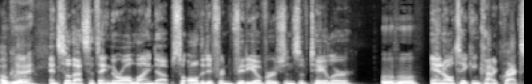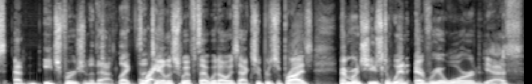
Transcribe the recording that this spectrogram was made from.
Okay. Mm-hmm. And so that's the thing. They're all lined up. So all the different video versions of Taylor mm-hmm. and all taking kind of cracks at each version of that. Like the Right. Taylor Swift that would always act super surprised. Remember when she used to win every award Yes.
